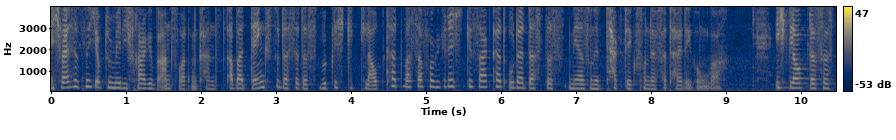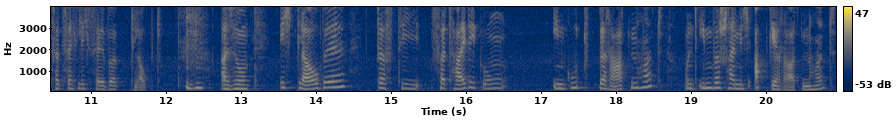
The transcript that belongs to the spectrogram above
Ich weiß jetzt nicht, ob du mir die Frage beantworten kannst, aber denkst du, dass er das wirklich geglaubt hat, was er vor Gericht gesagt hat, oder dass das mehr so eine Taktik von der Verteidigung war? Ich glaube, dass er es tatsächlich selber glaubt. Mhm. Also ich glaube, dass die Verteidigung ihn gut beraten hat und ihm wahrscheinlich abgeraten hat,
